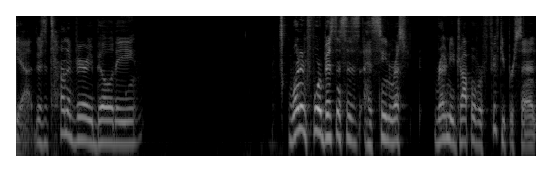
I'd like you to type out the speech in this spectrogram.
Yeah, there's a ton of variability one in four businesses has seen res- revenue drop over 50%.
